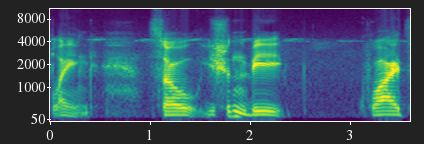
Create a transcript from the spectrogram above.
playing. So you shouldn't be quite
